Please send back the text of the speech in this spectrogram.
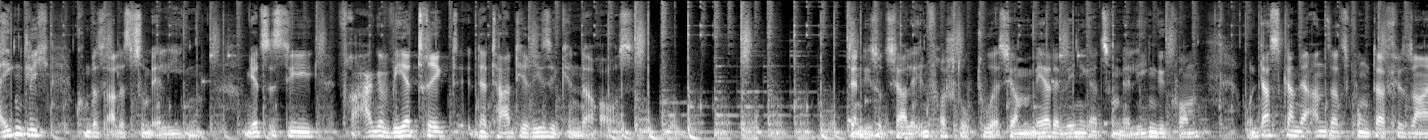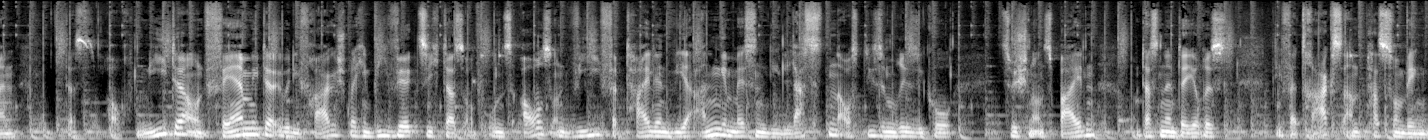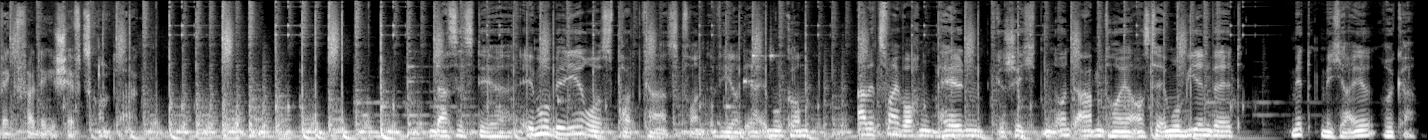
eigentlich kommt das alles zum Erliegen. Und jetzt ist die Frage, wer trägt in der Tat die Risiken daraus? Denn die soziale Infrastruktur ist ja mehr oder weniger zum Erliegen gekommen. Und das kann der Ansatzpunkt dafür sein, dass auch Mieter und Vermieter über die Frage sprechen, wie wirkt sich das auf uns aus und wie verteilen wir angemessen die Lasten aus diesem Risiko zwischen uns beiden. Und das nennt der Jurist die Vertragsanpassung wegen Wegfall der Geschäftsgrundlage. Das ist der Immobilieros Podcast von W&R Immocom. Alle zwei Wochen Helden, Geschichten und Abenteuer aus der Immobilienwelt mit Michael Rücker.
